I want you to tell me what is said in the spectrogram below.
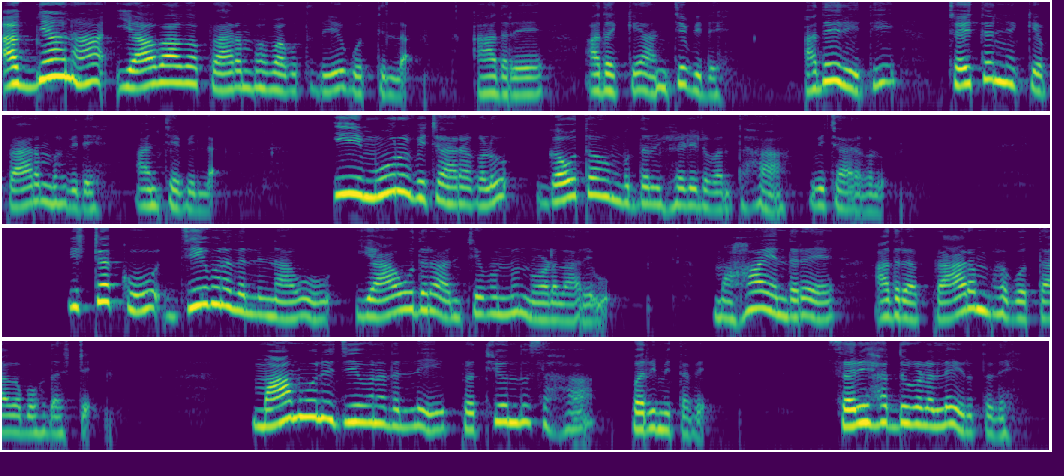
ಅಜ್ಞಾನ ಯಾವಾಗ ಪ್ರಾರಂಭವಾಗುತ್ತದೆಯೋ ಗೊತ್ತಿಲ್ಲ. ಆದರೆ ಅದಕ್ಕೆ ಅಂತ್ಯವಿದೆ. ಅದೇ ರೀತಿ ಚೈತನ್ಯಕ್ಕೆ ಪ್ರಾರಂಭವಿದೆ. ಅಂತ್ಯವಿಲ್ಲ. ಈ ಮೂರು ವಿಚಾರಗಳು ಗೌತಮ ಬುದ್ಧನು ಹೇಳಿರುವಂತಹ ವಿಚಾರಗಳು. ಇಷ್ಟಕ್ಕೂ ಜೀವನದಲ್ಲಿ ನಾವು ಯಾವುದರ ಅಂತ್ಯವನ್ನು ನೋಡಲಾರೆವು. ಮಹಾ ಎಂದರೆ ಅದರ ಪ್ರಾರಂಭ ಗೊತ್ತಾಗಬಹುದಷ್ಟೆ. ಮಾಮೂಲಿ ಜೀವನದಲ್ಲಿ ಪ್ರತಿಯೊಂದು ಸಹ ಪರಿಮಿತವೇ. ಸರಿಹದ್ದುಗಳಲ್ಲೇ ಇರುತ್ತದೆ.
